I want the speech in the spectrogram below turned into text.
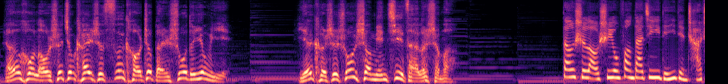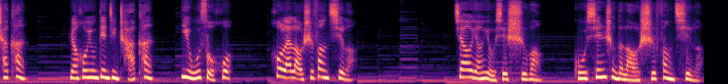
然后老师就开始思考这本书的用意，也可是说上面记载了什么。当时老师用放大镜一点一点查查看，然后用电镜查看，一无所获。后来老师放弃了。骄阳有些失望，古先生的老师放弃了，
